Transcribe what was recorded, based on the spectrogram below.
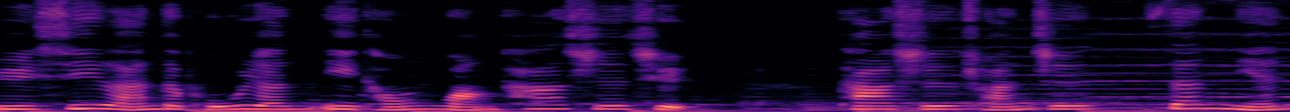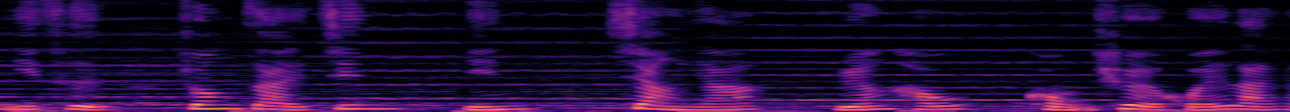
与西兰的仆人一同往他施去，他师船只三年一次，装载金银、象牙、猿猴。孔雀回来。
